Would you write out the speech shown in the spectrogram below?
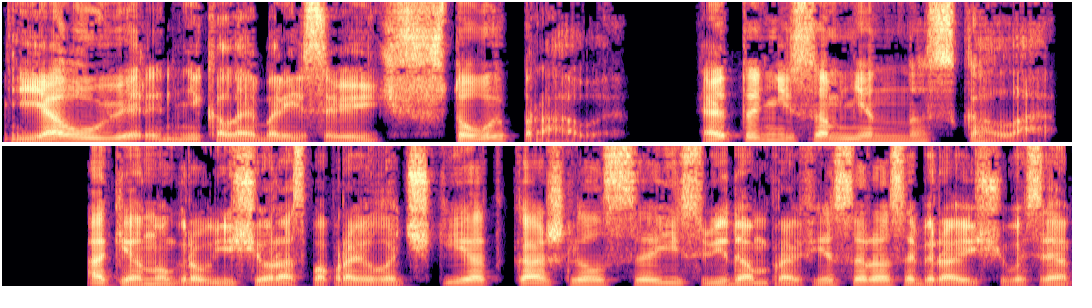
Я уверен, Николай Борисович, что вы правы. Это, несомненно, скала. Океанограф еще раз поправил очки, откашлялся и с видом профессора, собирающегося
